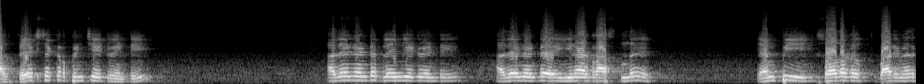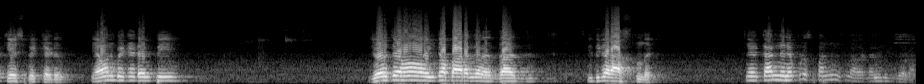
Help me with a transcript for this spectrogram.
ఆ ఫేక్ స్టిక్కర్ ప్రింట్ చేయటం ఏంటి? అదేంటంటే బ్లేమ్ చేయటం ఏంటి? అదేంటంటే ఈనాడు రాస్తుంది ఎంపీ సోదరుడు భార్య మీద కేసు పెట్టాడు. ఏమని పెట్టాడు ఎంపీ జ్యోతేమో ఇంకా భారంగా ఇదిగా రాస్తుంది. నేను కానీ నేను ఎప్పుడు స్పందించిన వాటన్నిటికీ కూడా.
